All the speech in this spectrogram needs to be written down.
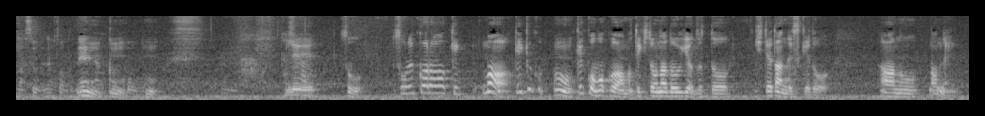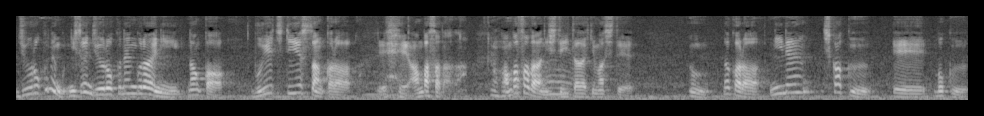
ますよねほとんどね、うんなんかこう、うん確かに。でそう。それからけまあ結局、うん、結構僕はもう適当な道着をずっと着てたんですけどあの何年？16年2016年ぐらいになんか VHTS さんから、えー アンバサダーだ。あアンバサダーにしていただきまして、うん、だから2年近く、えー僕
